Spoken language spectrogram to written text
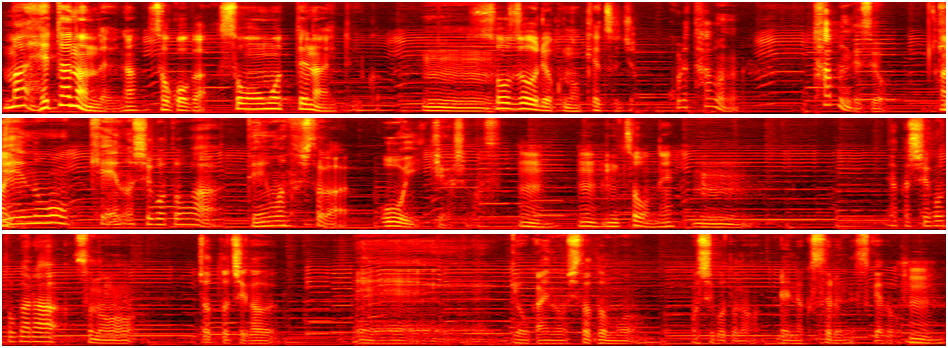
まあ下手なんだよな。そこが。そう思ってないというか、うん。想像力の欠如。これ多分多分ですよ。はい。芸能系の仕事は電話の人が多い気がします、うん。うん。うん。そうね。うん、やっぱ仕事からそのちょっと違う、えー業界の人ともお仕事の連絡するんですけど、うん。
